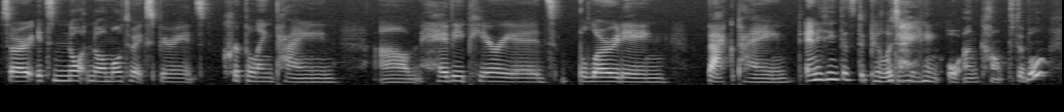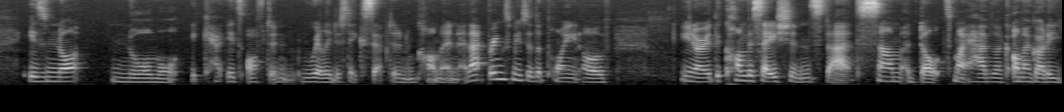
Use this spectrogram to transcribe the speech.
So it's not normal to experience crippling pain, um, heavy periods, bloating, back pain, anything that's debilitating or uncomfortable is not normal. It ca- it's often really just accepted and common. And that brings me to the point of, you know, the conversations that some adults might have, like, oh my God,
